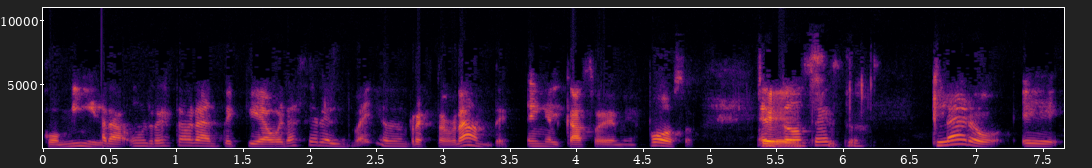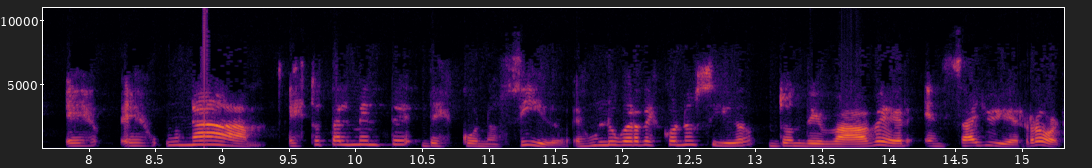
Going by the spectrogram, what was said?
comida, un restaurante que ahora ser el dueño de un restaurante, en el caso de mi esposo. Entonces, claro, eh, es, una, es totalmente desconocido, es un lugar desconocido donde va a haber ensayo y error,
